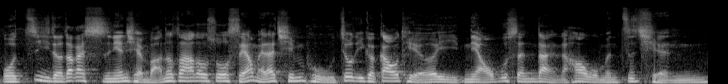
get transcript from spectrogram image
我记得大概十年前吧，那大家都说谁要买在青浦，就一个高铁而已，鸟不生蛋。然后我们之前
